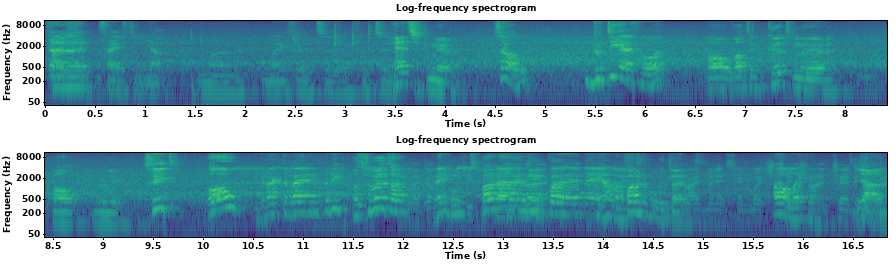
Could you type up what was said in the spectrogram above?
Eh, Vijftien. 15, ja. Om, eh, om even het eh, goed... eh, Hartstikke meuren. Zo, doet die even hoor. Oh, wat een kut meuren. Bal, moeilijk. Schiet! Oh, Ik raak er bijna in paniek. wat gebeurt er? Weet ik niet. Pannen- Eh, nu pa- nee, helemaal. Oh, lekker. Ja, dat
